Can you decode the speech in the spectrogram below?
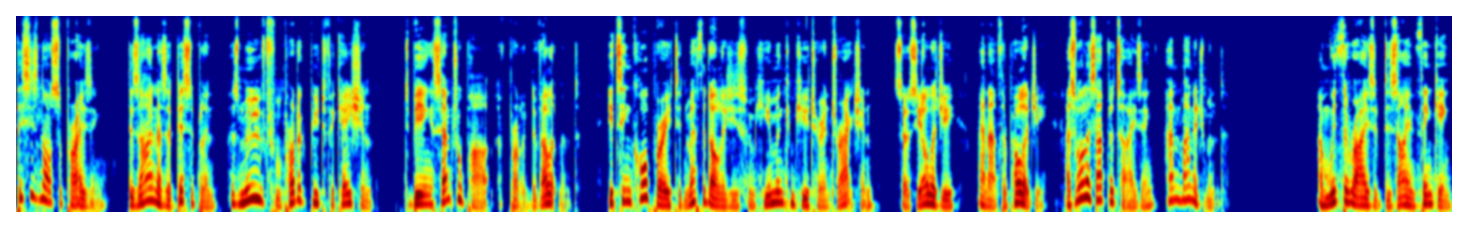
This is not surprising. Design as a discipline has moved from product beautification to being a central part of product development. It's incorporated methodologies from human computer interaction, sociology, and anthropology, as well as advertising and management. And with the rise of design thinking,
